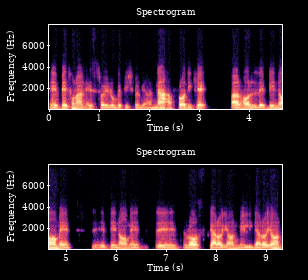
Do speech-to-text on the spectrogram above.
بتونن اسرائیل رو به پیش ببرن. نه افرادی که بر حال به نام به نام راستگرایان ملیگرایان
